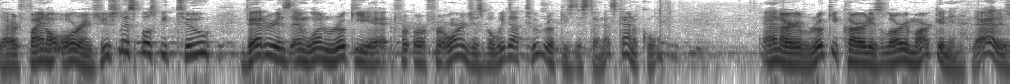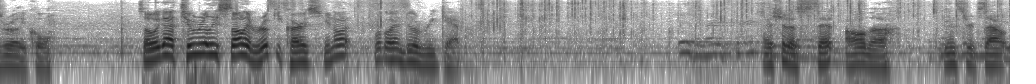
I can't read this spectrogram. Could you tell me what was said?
Our final orange. Usually it's supposed to be two veterans and one rookie eh, for, for oranges, but we got two rookies this time. That's kind of cool. And our rookie card is Lauri Markkanen. That is really cool. So we got two really solid rookie cards. You know what? We'll go ahead and do a recap. I should have set all the inserts out.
